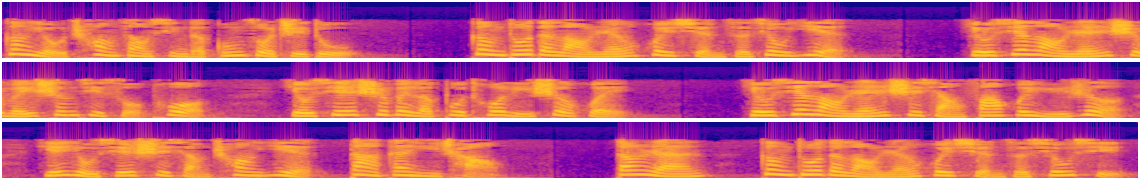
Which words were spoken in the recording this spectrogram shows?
更有创造性的工作制度。更多的老人会选择就业，有些老人是为生计所迫，有些是为了不脱离社会，有些老人是想发挥余热，也有些是想创业大干一场。当然，更多的老人会选择休息。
